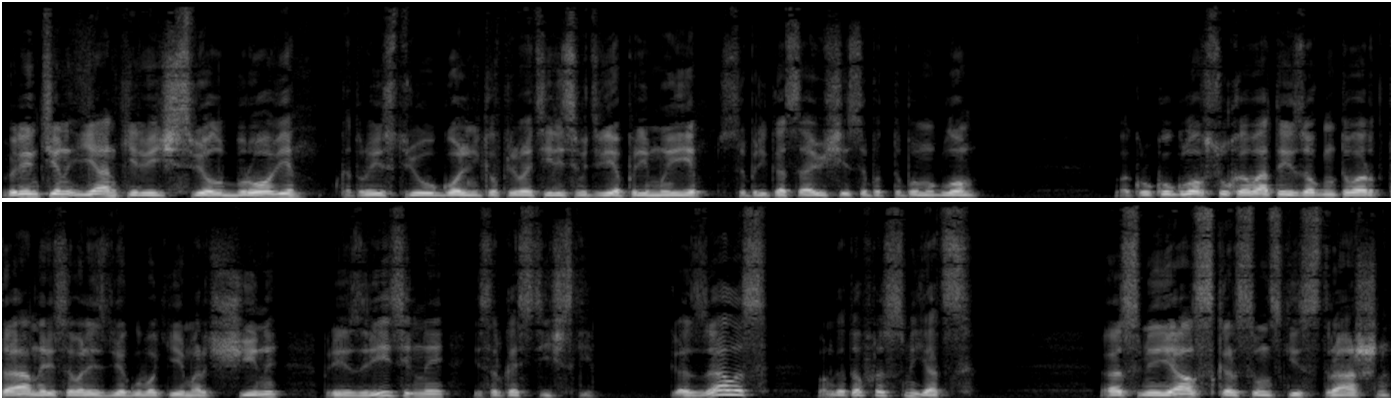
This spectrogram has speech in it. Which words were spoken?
Валентин Янкелевич свел брови, которые из треугольников превратились в две прямые, соприкасающиеся под тупым углом. Вокруг углов суховато изогнутого рта нарисовались две глубокие морщины, презрительные и саркастические. Казалось, он готов рассмеяться. А смеялся Корсунский страшно,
